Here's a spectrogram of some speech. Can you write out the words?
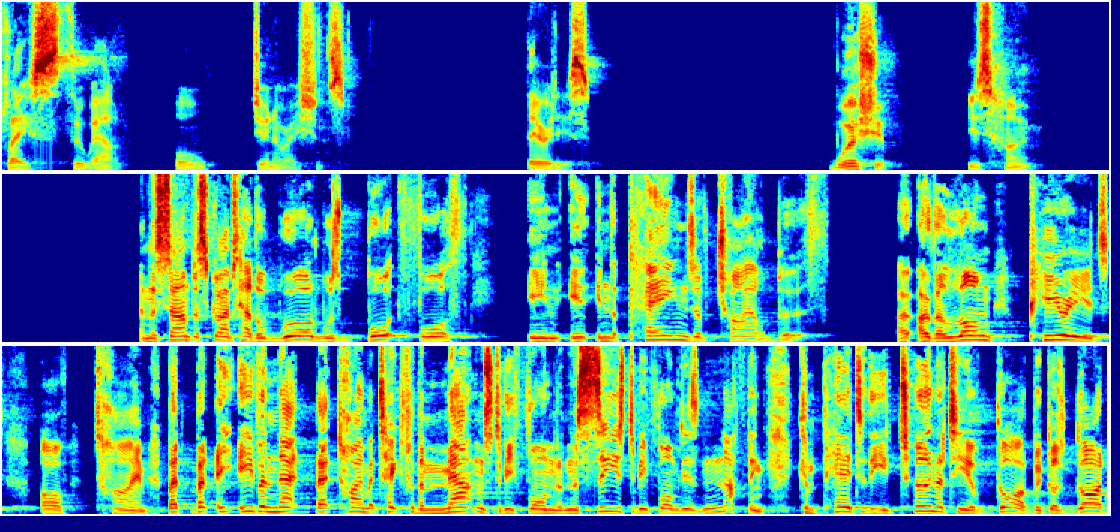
place throughout all generations. There it is. Worship is home. And the psalm describes how the world was brought forth in, in, in the pains of childbirth over long periods of time. But, but even that, that time it takes for the mountains to be formed and the seas to be formed is nothing compared to the eternity of God because God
